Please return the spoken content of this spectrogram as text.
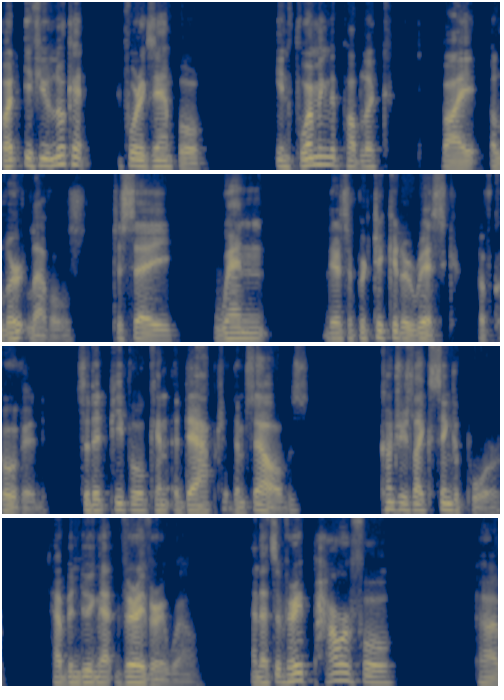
but if you look at, for example, informing the public by alert levels to say when there's a particular risk of COVID, so that people can adapt themselves. Countries like Singapore have been doing that very, very well. And that's a very powerful uh,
